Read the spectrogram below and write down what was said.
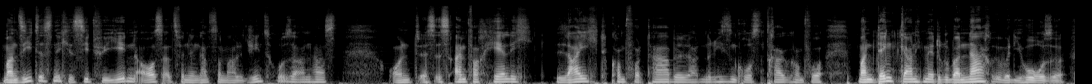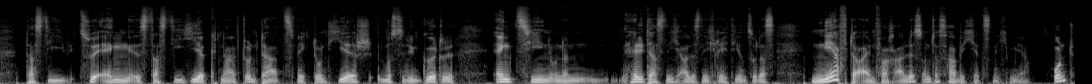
Man sieht es nicht, es sieht für jeden aus, als wenn du eine ganz normale Jeanshose anhast. Und es ist einfach herrlich leicht, komfortabel, hat einen riesengroßen Tragekomfort. Man denkt gar nicht mehr drüber nach über die Hose, dass die zu eng ist, dass die hier kneift und da zwickt und hier musst du den Gürtel eng ziehen und dann hält das nicht alles nicht richtig und so. Das nervte einfach alles und das habe ich jetzt nicht mehr. Und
